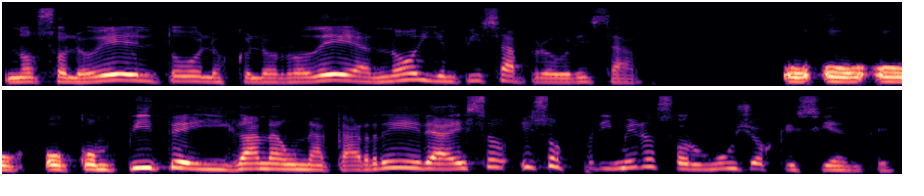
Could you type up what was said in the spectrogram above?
no solo él, todos los que lo rodean, ¿no? Y empieza a progresar. O, compite y gana una carrera, eso, esos primeros orgullos que siente.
